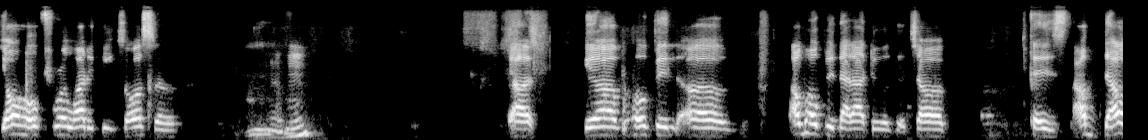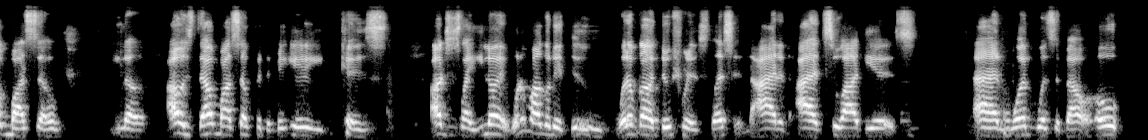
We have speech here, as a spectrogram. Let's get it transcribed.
y'all hope for a lot of things also. Mm-hmm. Uh, yeah, I'm hoping. Um, I'm hoping that I do a good job because I'm down myself. You know, I was down myself in the beginning because I was just like, you know, what, what am I gonna do? What am I gonna do for this lesson? I had I had two ideas, and one was about hope,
